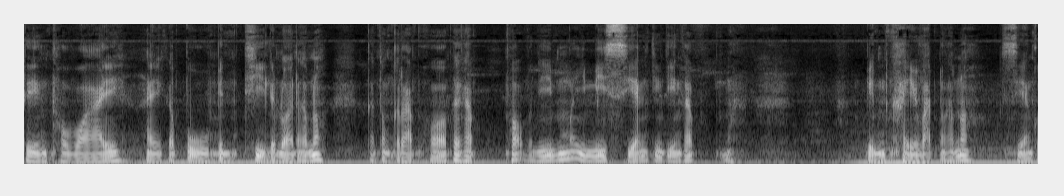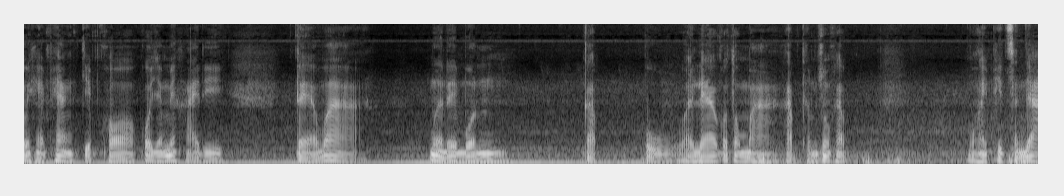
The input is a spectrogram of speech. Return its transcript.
เพลงถวายให้กับปูเป็นที่เรียบร้อยนะครับเนาะก็ต้องกราบขออภัยครับ เพราะวันนี้ไม่มีเสียงจริง ๆครับ เป็นไข้หวัดนะครับเนาะเสียงก็แหบแห้งเจ็บคอก็ยังไม่หายดี แต่ว่าเมื่อได้บนกับปู่ไว้แล้วก็ต้องมาครับท่านผู้ชมครับบ่ให้ผิดสัญญา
